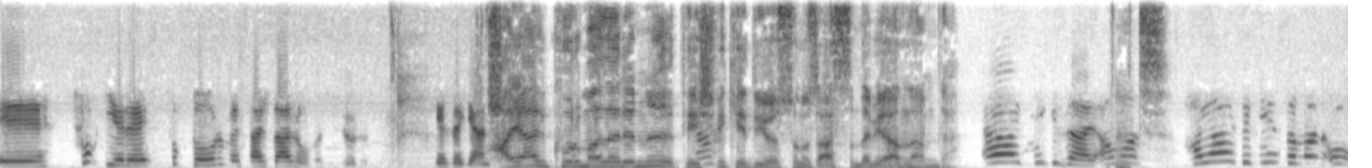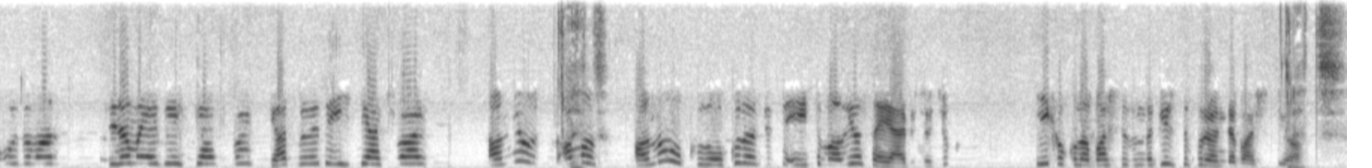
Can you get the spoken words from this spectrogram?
e, çok yere çok doğru mesajlarla ulaşıyoruz gezegen. Hayal kurmalarını teşvik ediyorsunuz aslında bir anlamda. Aa, ne güzel ama Evet. hayal dediğin zaman o, o zaman sinemaya da ihtiyaç var, tiyatroya da ihtiyaç var. Anlıyor musun? Ama Evet. anaokulu okul öncesi eğitim alıyorsa eğer bir çocuk ilkokula başladığında 1-0 önde başlıyor. Evet.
